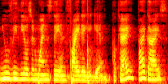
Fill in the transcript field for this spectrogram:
new videos on Wednesday and Friday again. Okay, bye guys.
